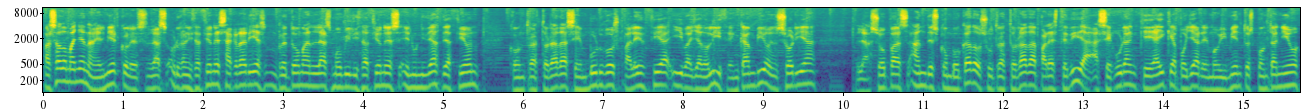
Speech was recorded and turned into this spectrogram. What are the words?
Pasado mañana, el miércoles, las organizaciones agrarias retoman las movilizaciones en unidad de acción con tractoradas en Burgos, Palencia y Valladolid. En cambio, en Soria, las OPAs han desconvocado su tractorada para este día. Aseguran que hay que apoyar el movimiento espontáneo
